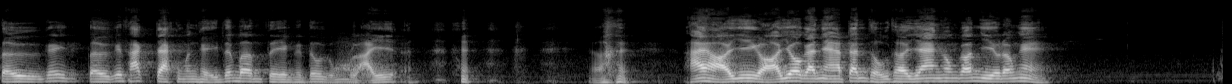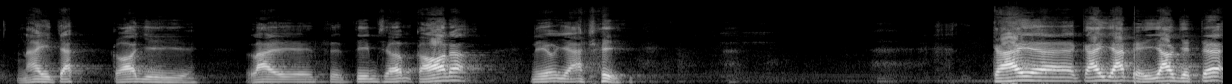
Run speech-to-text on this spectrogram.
từ cái từ cái thắt chặt mà nghĩ tới bơm tiền thì tôi cũng lạy. Rồi ai hỏi gì gọi vô cả nhà tranh thủ thời gian không có nhiều đâu nghe. Nay chắc có gì like chim sớm có đó. Nếu giá trị cái ờ, cái giá trị giao dịch á,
